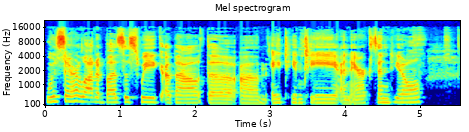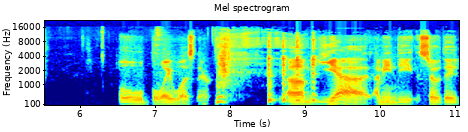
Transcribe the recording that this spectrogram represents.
Was there a lot of buzz this week about the um, AT and T and Ericsson deal? Oh boy, was there. um, yeah, I mean the so the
